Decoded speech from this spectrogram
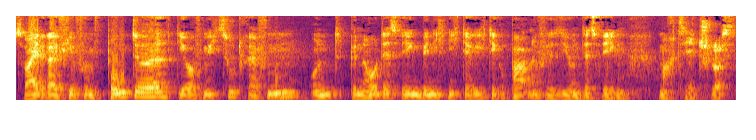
zwei, drei, vier, fünf Punkte, die auf mich zutreffen und genau deswegen bin ich nicht der richtige Partner für sie und deswegen macht sie jetzt Schluss.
